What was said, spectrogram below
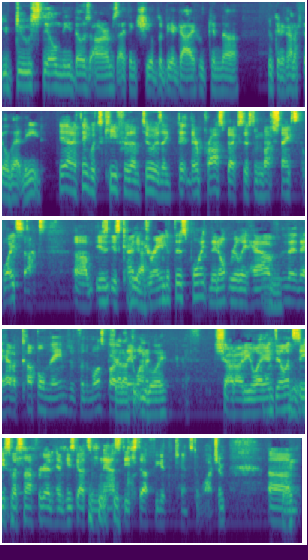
you do still need those arms. I think Shields would be a guy who can uh, who can kind of fill that need. Yeah, and I think what's key for them too is like th- their prospect system, much thanks to the White Sox, um, is is kind of Yeah. drained at this point. They don't really have they, they have a couple names, but for the most part, Shout out they to want Eloy. Shout out Eloy and Dylan Cease. Let's not forget him. He's got some nasty stuff. If you get the chance to watch him. Um, Okay.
